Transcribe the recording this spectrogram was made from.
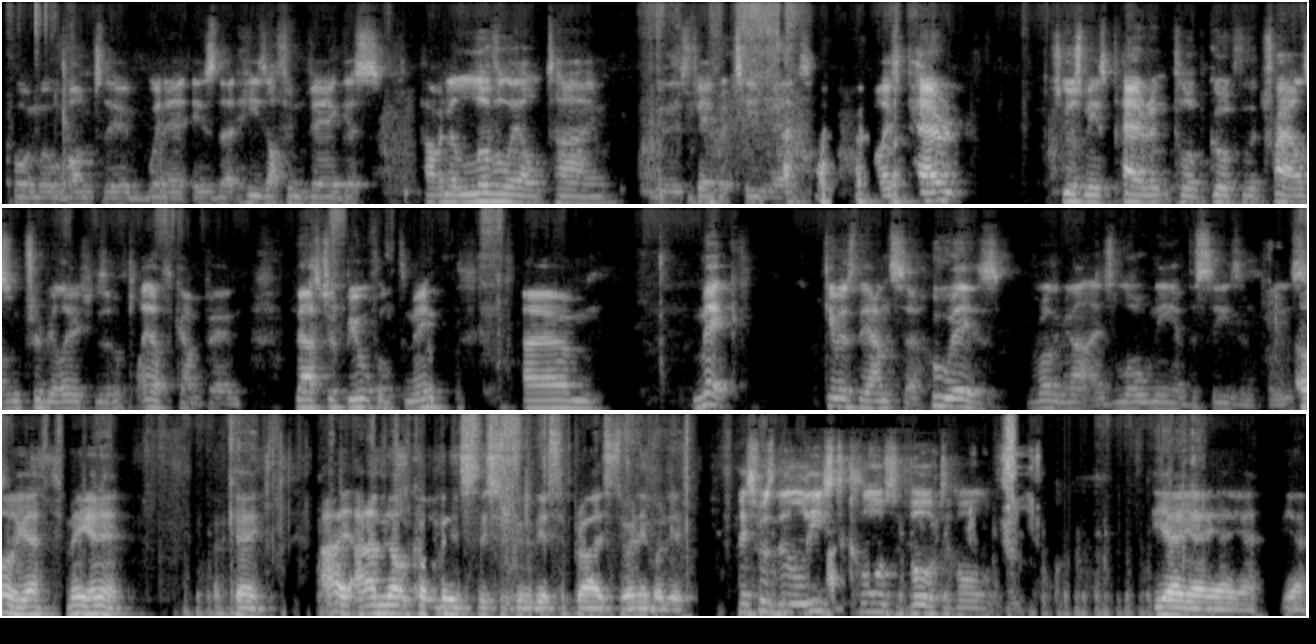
before we move on to the winner is that he's off in Vegas having a lovely old time with his favorite teammates. While his parent, excuse me, his parent club go through the trials and tribulations of a playoff campaign. That's just beautiful to me. Um, Mick, give us the answer. Who is Rotherham United's loanee of the season, please? Oh yeah, it's me, isn't it? Okay. I, I'm not convinced this is going to be a surprise to anybody. This was the least close vote of all of them. Yeah, yeah, yeah, yeah, yeah.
